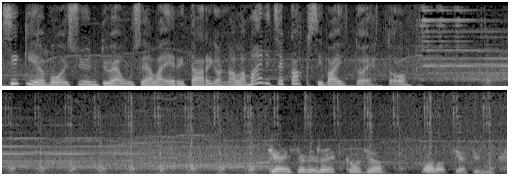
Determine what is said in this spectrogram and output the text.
Sikiö voi syntyä usealla eri tarjonnalla. Mainitse kaksi vaihtoehtoa. Keisarileikkaus ja valatiasynnytys. Se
